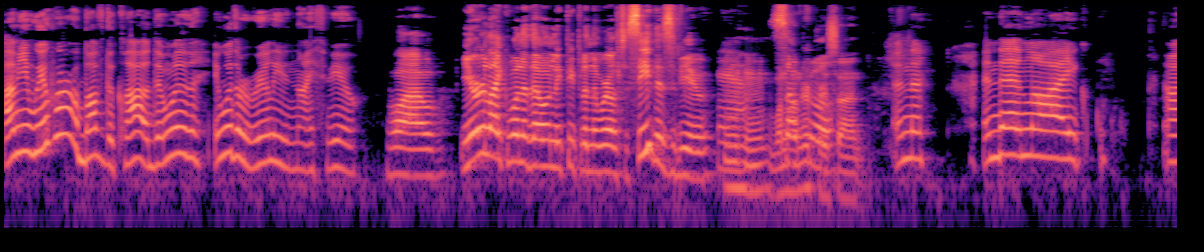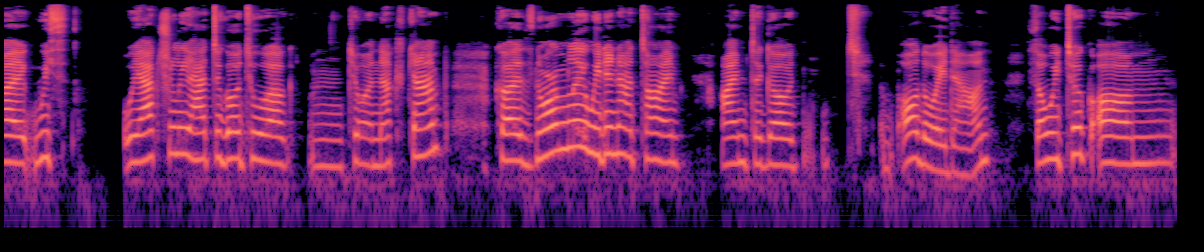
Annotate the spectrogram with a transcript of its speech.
I mean, we were above the clouds. It was it was a really nice view. Wow. You're like one of the only people in the world to see this view. Yeah. Mm-hmm, So cool. 100%. and then and then like like we we actually had to go to a mm, to a next camp because normally we didn't have time time to go t- all the way down. So we took um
